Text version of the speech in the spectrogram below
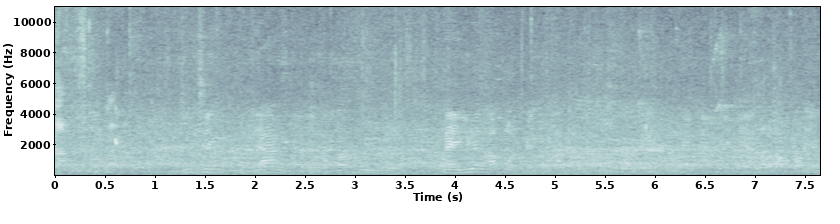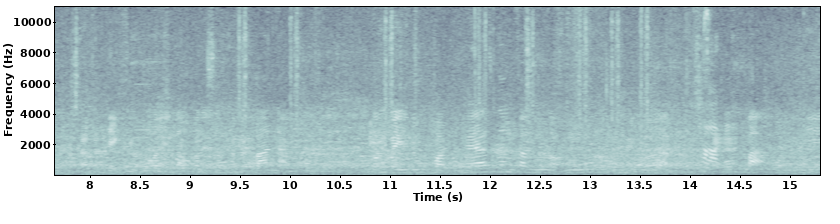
ยากสำหรับเรา จริงๆผมยากเหมือนกันนะก็คือ ในเรื่องรับบทเป็นแล้วเราก็ยังเด็กอยู่ด้วยเราก็เลยต้องทำกันบ้านหนักต้องไปดูพอดแคสต์นั่งฟังดูรับรู้รวมถึงแบบพบปะคนที่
